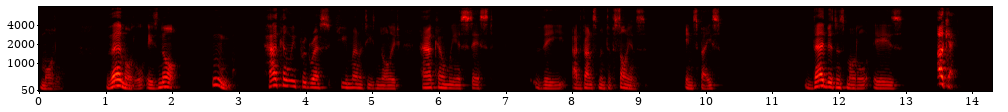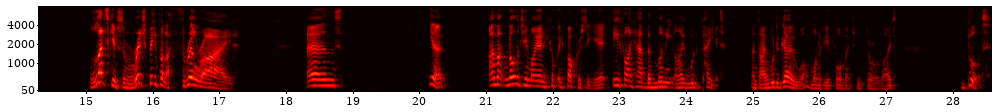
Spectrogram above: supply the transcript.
model. Their model is not, hmm, how can we progress humanity's knowledge? How can we assist the advancement of science in space? Their business model is, okay, let's give some rich people a thrill ride. And, you know, I'm acknowledging my own hypocrisy here. If I had the money, I would pay it, and I would go on one of the aforementioned thrill rides. But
